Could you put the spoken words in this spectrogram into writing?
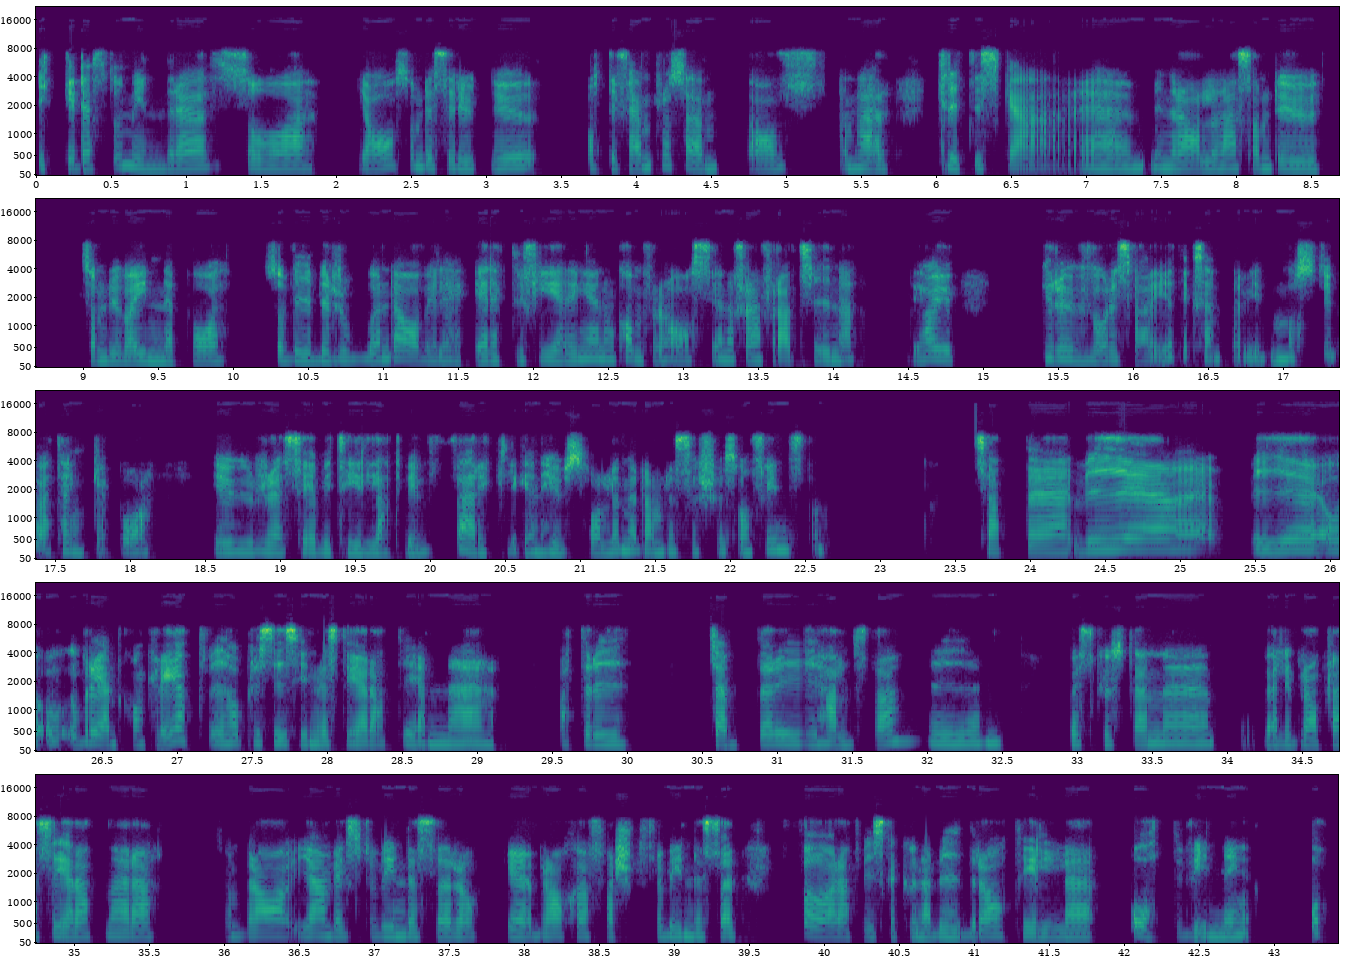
icke desto mindre så, ja, som det ser ut nu, 85 procent av de här kritiska eh, mineralerna som du, som du var inne på, som vi är beroende av elektrifieringen. De kommer från Asien och framförallt Kina. Vi har ju gruvor i Sverige till exempel. Vi måste ju börja tänka på hur ser vi till att vi verkligen hushåller med de resurser som finns. Då? Så att eh, vi, eh, vi, och rent konkret, vi har precis investerat i en eh, battericenter i Halmstad i eh, västkusten. Eh, väldigt bra placerat nära bra järnvägsförbindelser och eh, bra sjöfartsförbindelser för att vi ska kunna bidra till återvinning och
